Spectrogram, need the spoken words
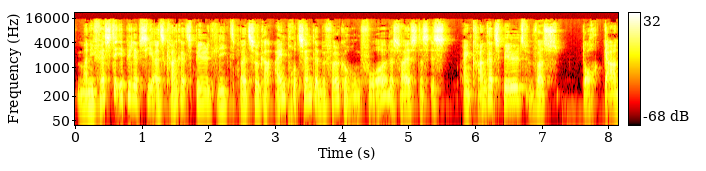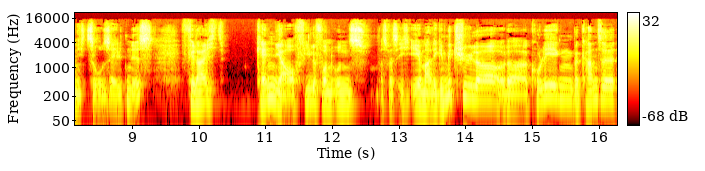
manifeste Epilepsie als Krankheitsbild liegt bei circa ein Prozent der Bevölkerung vor. Das heißt, das ist ein Krankheitsbild, was doch gar nicht so selten ist. Vielleicht kennen ja auch viele von uns, was weiß ich, ehemalige Mitschüler oder Kollegen, Bekannte,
